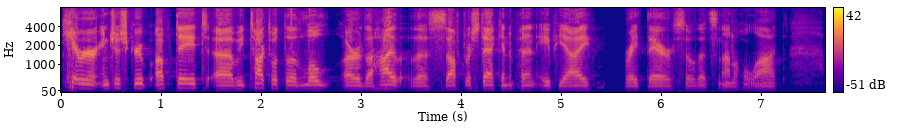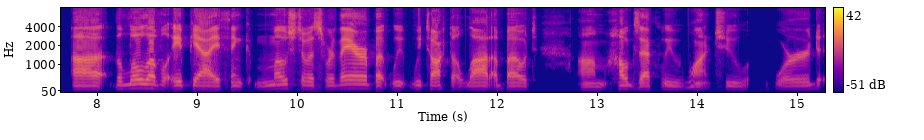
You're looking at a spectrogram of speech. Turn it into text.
carrier interest group update. Uh, we talked about the low or the high the software stack independent API right there, so that's not a whole lot. Uh, the low-level API, I think most of us were there, but we, we talked a lot about um, how exactly we want to word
